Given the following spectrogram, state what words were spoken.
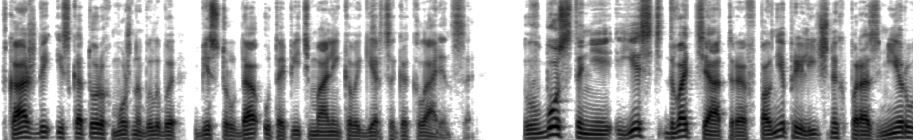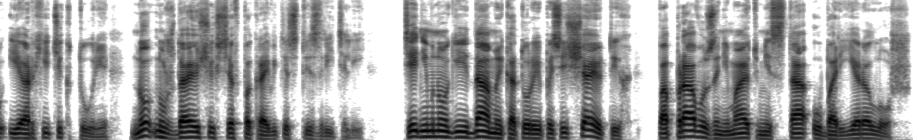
в каждой из которых можно было бы без труда утопить маленького герцога Кларенса. В Бостоне есть два театра, вполне приличных по размеру и архитектуре, но нуждающихся в покровительстве зрителей. Те немногие дамы, которые посещают их, по праву занимают места у барьера ложь.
